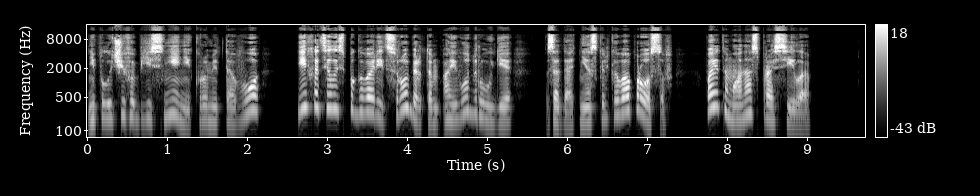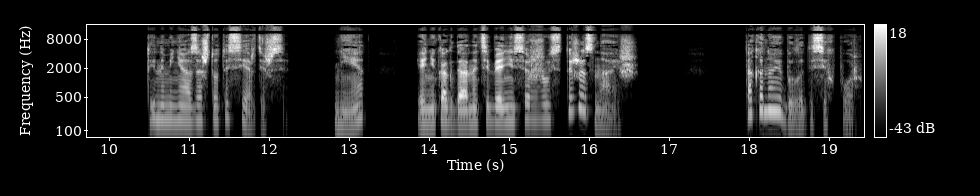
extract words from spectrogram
не получив объяснений, кроме того, ей хотелось поговорить с Робертом о его друге, задать несколько вопросов, поэтому она спросила. «Ты на меня за что-то сердишься?» «Нет, я никогда на тебя не сержусь, ты же знаешь». Так оно и было до сих пор.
